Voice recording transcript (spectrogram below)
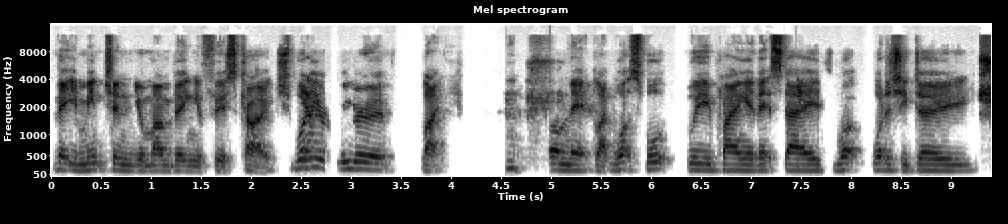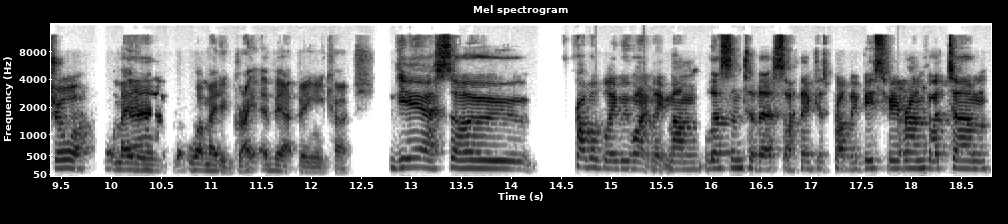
that you mentioned your mum being your first coach. What yep. do you remember like from that? Like what sport were you playing at that stage? What what did she do? Sure. What made her um, what made her great about being a coach? Yeah, so probably we won't let mum listen to this. I think is probably best for everyone. But um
